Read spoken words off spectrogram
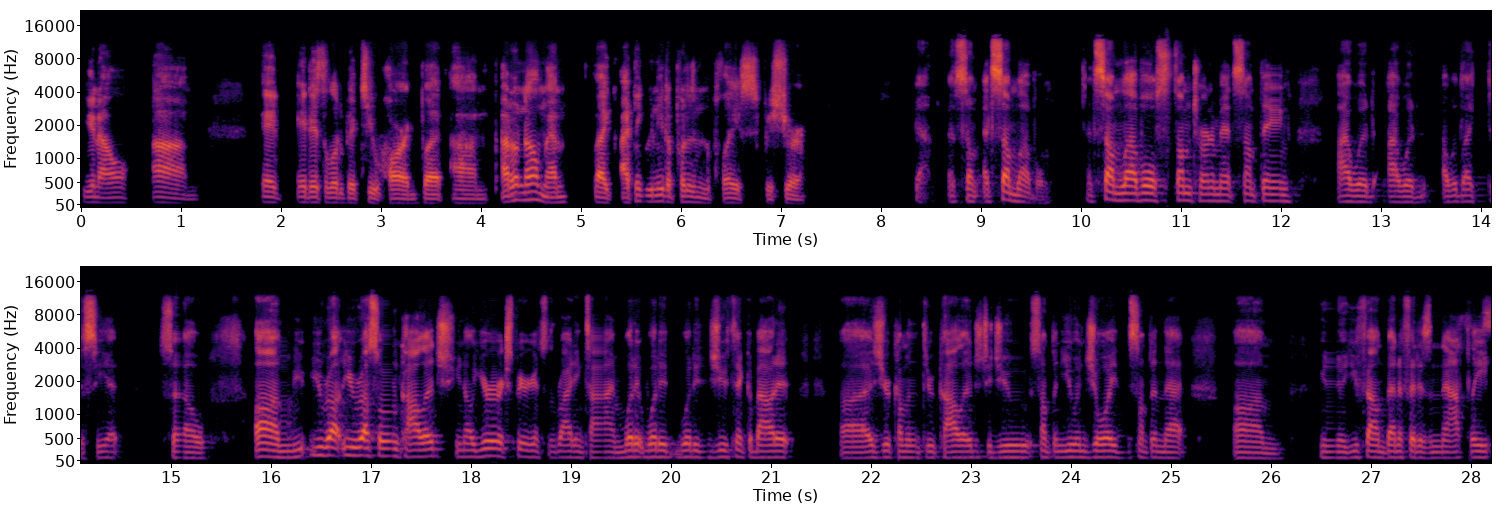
you know. Um it it is a little bit too hard, but um I don't know, man. Like I think we need to put it into place for sure. Yeah, at some at some level at some level, some tournament, something, I would, I would, I would like to see it. So, um, you you, you wrestled in college. You know your experience with riding time. What did what did what did you think about it uh, as you're coming through college? Did you something you enjoyed? Something that um, you know you found benefit as an athlete?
